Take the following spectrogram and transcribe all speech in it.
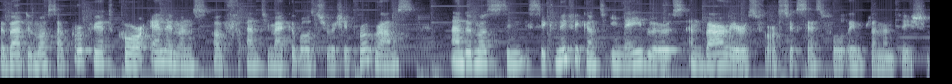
about the most appropriate core elements of antimicrobial stewardship programs and the most significant enablers and barriers for successful implementation.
